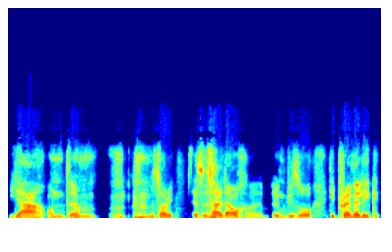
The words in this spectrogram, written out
Ja, und ähm, sorry, es ist halt auch äh, irgendwie so, die Premier League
